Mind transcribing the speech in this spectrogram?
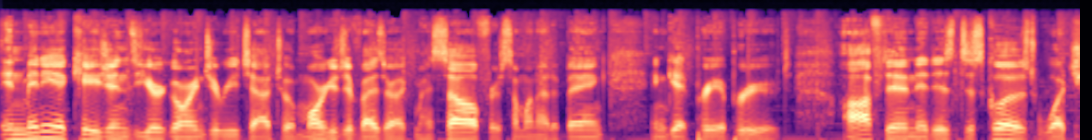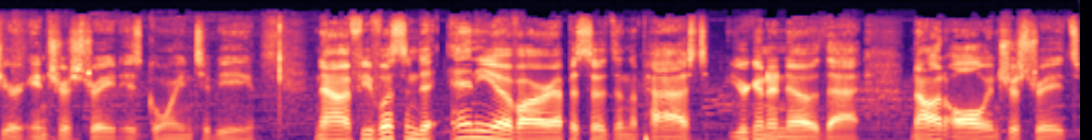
in many occasions, you're going to reach out to a mortgage advisor like myself or someone at a bank and get pre approved. Often it is disclosed what your interest rate is going to be. Now, if you've listened to any of our episodes in the past, you're going to know that not all interest rates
